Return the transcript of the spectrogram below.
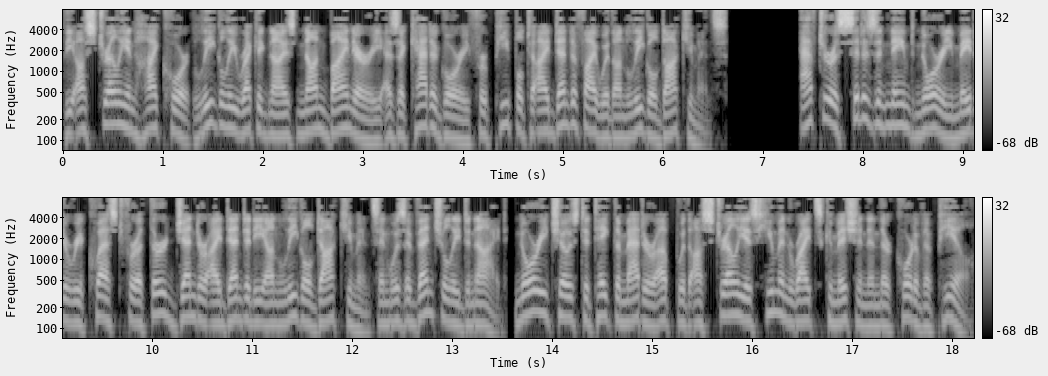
the Australian High Court legally recognised non-binary as a category for people to identify with on legal documents. After a citizen named Norrie made a request for a third gender identity on legal documents and was eventually denied, Norrie chose to take the matter up with Australia's Human Rights Commission and their Court of Appeal.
